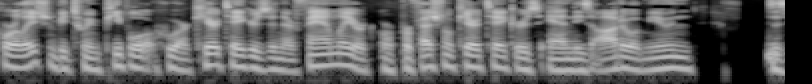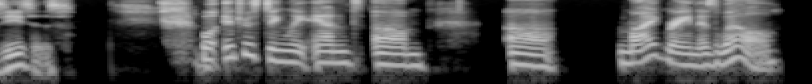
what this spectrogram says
correlation between people who are caretakers in their family or, or professional caretakers and these autoimmune diseases. Well, interestingly, and um, uh, migraine as well.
